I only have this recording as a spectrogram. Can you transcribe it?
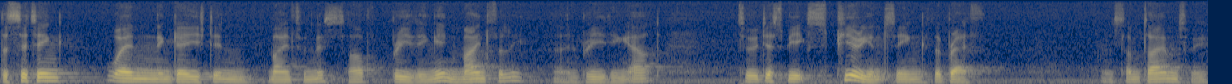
the sitting, when engaged in mindfulness of breathing in mindfully and breathing out, to just be experiencing the breath. And sometimes we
